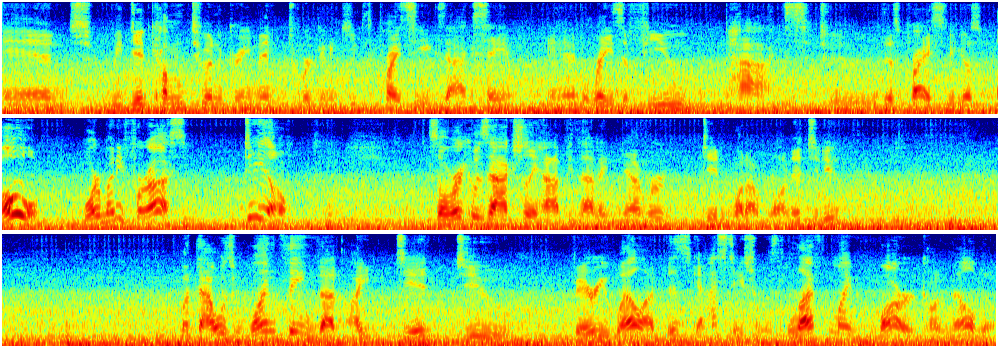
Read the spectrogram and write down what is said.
And we did come to an agreement. We're going to keep the price the exact same and raise a few packs to this price. And he goes, Oh, more money for us. Deal. So Rick was actually happy that I never did what I wanted to do. But that was one thing that I did do very well at this gas station was left my mark on Melville.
